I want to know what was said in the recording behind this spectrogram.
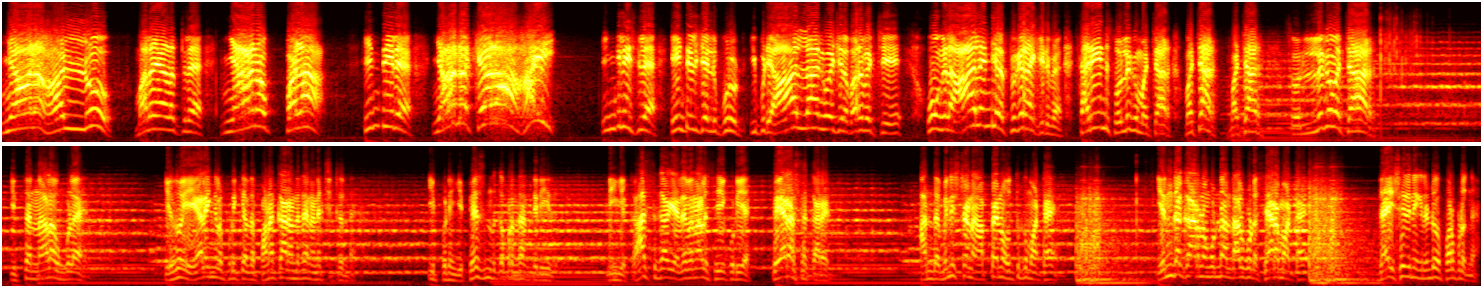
ஞான ஹல்லு மலையாளத்துல ஞான பழா ஹிந்தில ஞான கேளா ஹை இங்கிலீஷ்ல இன்டெலிஜென்ட் புரூட் இப்படி ஆல் லாங்குவேஜ்ல வர வச்சு உங்களை ஆல் இந்தியா ஃபிகர் ஆக்கிடுவேன். சரின்னு சொல்லுங்க மச்சார். மச்சார் மச்சார். சொல்லுங்க மச்சார். இத்தனை நாளா உங்களை ஏதோ ஏழைங்களை பிடிக்காத பணக்காரன்னு தான் நினைச்சிட்டு இருந்தேன். இப்ப நீங்க பேசுனதுக்கு அப்புறம் தான் தெரியுது. நீங்க காசுக்காக எதை வேணாலும் செய்யக்கூடிய பேராசக்காரன். அந்த மினிஸ்டர் நான் அப்பேன ஒத்துக்க மாட்டேன். எந்த காரணம் கொண்டு அந்த ஆள் கூட சேர மாட்டேன். தயவு செய்து நீங்க ரெண்டு புறப்படுங்க.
